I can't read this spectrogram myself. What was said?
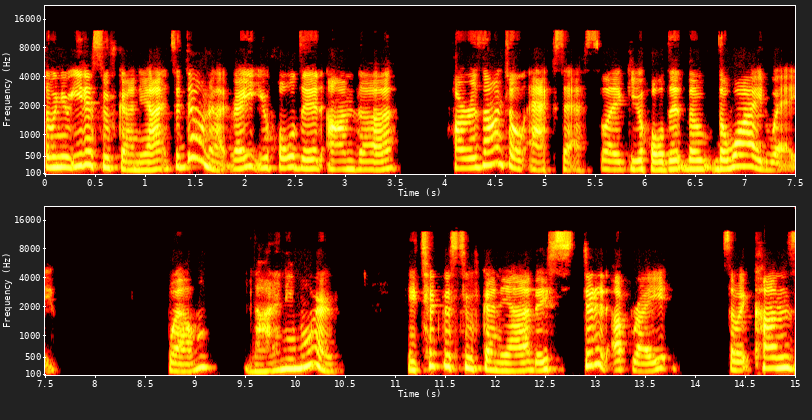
So when you eat a sufganiya, it's a donut, right? You hold it on the horizontal axis, like you hold it the, the wide way. Well, not anymore. They took the sufganiya, they stood it upright. So it comes,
